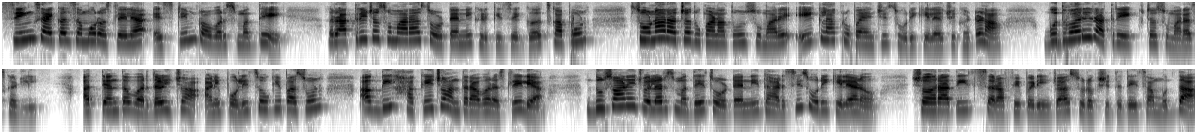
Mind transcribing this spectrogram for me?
सिंग सायकलसमोर असलेल्या एस्टीम टॉवर्समध्ये रात्रीच्या सुमारास चोरट्यांनी खिडकीचे गज कापून सोनाराच्या दुकानातून सुमारे एक लाख रुपयांची चोरी केल्याची घटना बुधवारी रात्री एकच्या सुमारास घडली. अत्यंत वर्दळीच्या आणि पोलीस चौकीपासून अगदी हाकेच्या अंतरावर असलेल्या दुसाणे ज्वेलर्समध्ये चोरट्यांनी धाडसी चोरी केल्यानं शहरातील सराफी पेढींच्या सुरक्षिततेचा मुद्दा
